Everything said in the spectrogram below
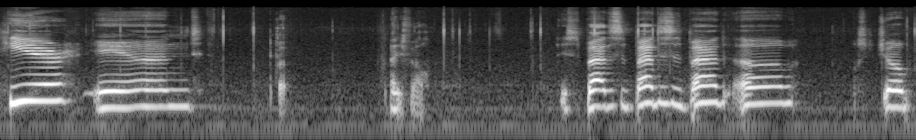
here, and... Uh, I just fell. This is bad, this is bad, this is bad. Um, let's jump.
